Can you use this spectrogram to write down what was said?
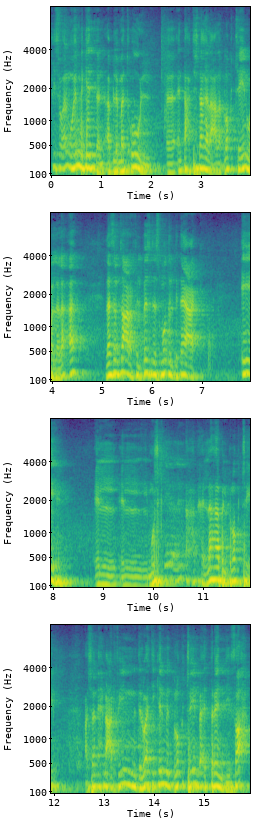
في سؤال مهم جدا قبل ما تقول آه أنت هتشتغل على بلوك تشين ولا لأ؟ لازم تعرف ال business model بتاعك إيه؟ المشكلة اللي انت هتحلها بالبلوك تشين عشان إحنا عارفين إن دلوقتي كلمة بلوك تشين بقت trendy صح؟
